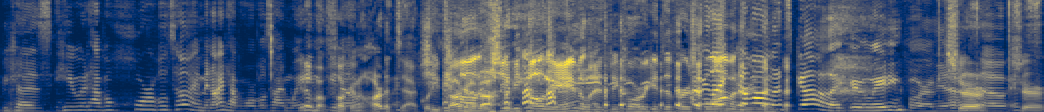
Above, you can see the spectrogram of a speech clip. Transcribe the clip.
because he would have a horrible time, and I'd have a horrible time You'd waiting. have a you fucking know. heart attack. What are you talking calling- about? She'd be calling the ambulance before we get to the first I'd be like, kilometer. come on, let's go. Like, you're waiting for him, you know? Sure, so it's, sure.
